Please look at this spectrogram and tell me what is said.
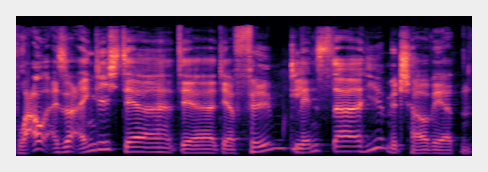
Wow, also eigentlich der, der, der Film glänzt da hier mit Schauwerten.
